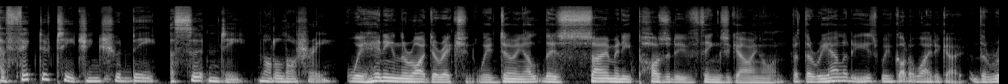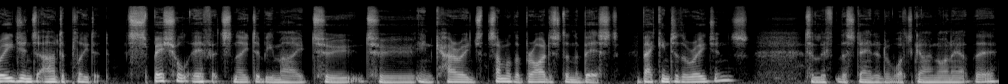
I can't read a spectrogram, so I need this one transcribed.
Effective teaching should be a certainty, not a lottery. We're heading in the right direction. We're doing a, there's so many positive things going on, but the reality is we've got a way to go. The regions are depleted. Special efforts need to be made to to encourage some of the brightest and the best back into the regions to lift the standard of what's going on out there.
